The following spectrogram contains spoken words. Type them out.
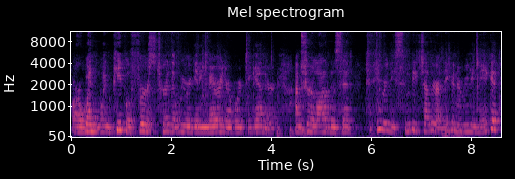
or when when people first heard that we were getting married or were together, I'm sure a lot of them said. Do they really suit each other? Are they going to really make it?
